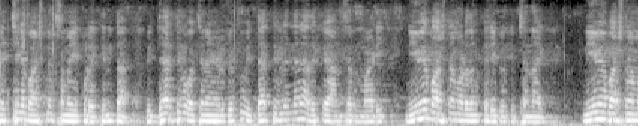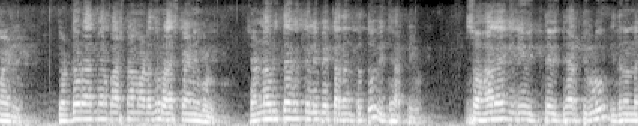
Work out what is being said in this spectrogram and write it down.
ಹೆಚ್ಚಿನ ಭಾಷಣಕ್ಕೆ ಸಮಯ ಕೊಡೋಕ್ಕಿಂತ ವಿದ್ಯಾರ್ಥಿಗಳು ವಚನ ಹೇಳಬೇಕು, ವಿದ್ಯಾರ್ಥಿಗಳಿಂದನೇ ಅದಕ್ಕೆ ಆನ್ಸರ್ ಮಾಡಿ. ನೀವೇ ಭಾಷಣ ಮಾಡೋದನ್ನು ಕಲಿಬೇಕು ಚೆನ್ನಾಗಿ. ನೀವೇ ಭಾಷಣ ಮಾಡಿರಿ. ದೊಡ್ಡವರಾದ್ಮೇಲೆ ಭಾಷಣ ಮಾಡೋದು ರಾಜಕಾರಣಿಗಳು. ಸಣ್ಣವರಿದ್ದಾಗ ಕಲಿಬೇಕಾದಂಥದ್ದು ವಿದ್ಯಾರ್ಥಿಗಳು. ಸೊ ಹಾಗಾಗಿ ನೀವು ಇದ್ದ ವಿದ್ಯಾರ್ಥಿಗಳು, ಇದನ್ನ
